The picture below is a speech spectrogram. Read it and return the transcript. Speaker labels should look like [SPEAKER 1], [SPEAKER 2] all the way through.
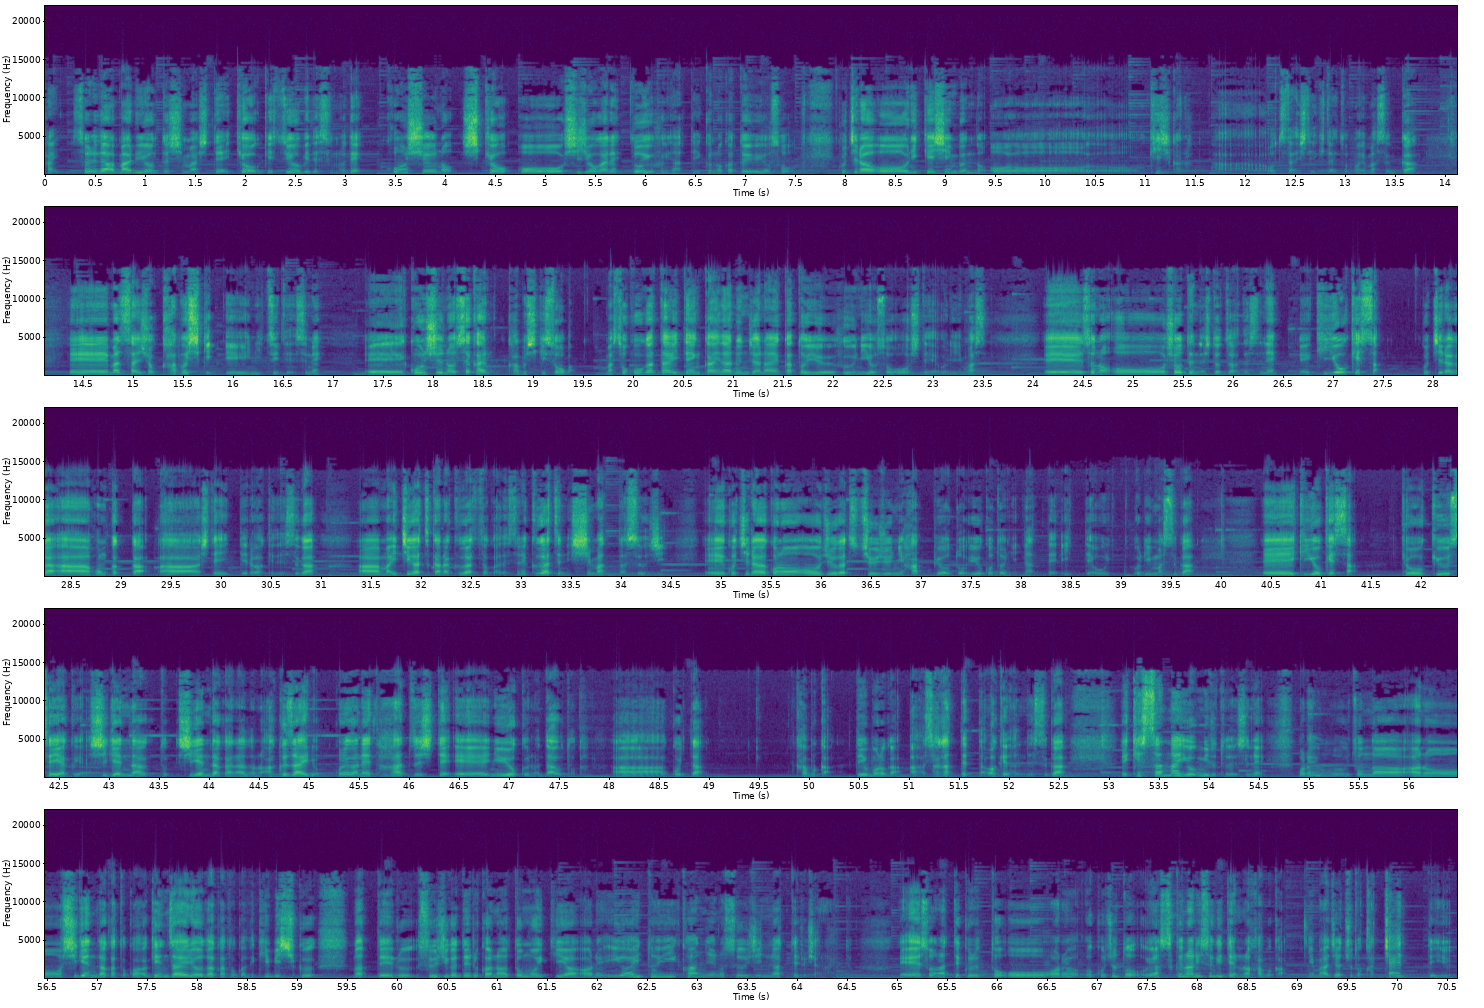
[SPEAKER 1] はい。それでは、丸4としまして、今日月曜日ですので、今週の市況、市場がね、どういう風になっていくのかという予想。こちらを日経新聞の記事からお伝えしていきたいと思いますが、えー、まず最初、株式についてですね、えー、今週の世界の株式相場、まあ、底堅い展開になるんじゃないかというふうに予想をしております。えー、その焦点の一つはですね、企業決算。こちらが本格化していってるわけですが、ま、1月から9月とかですね、9月に締まった数字、え、こちらがこの10月中旬に発表ということになっていっておりますが、え、企業決算、供給制約や資源な資源高などの悪材料、これがね、多発して、え、ニューヨークのダウとか、あこういった株価、っていうものが下がっていったわけなんですが、決算内容を見るとですね、あれ、そんな、あの、資源高とか原材料高とかで厳しくなっている数字が出るかなと思いきや、あれ、意外といい感じの数字になってるじゃないと。えー、そうなってくると、あれ、これちょっと安くなりすぎてるな、株価。今、じゃあちょっと買っちゃえっていう、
